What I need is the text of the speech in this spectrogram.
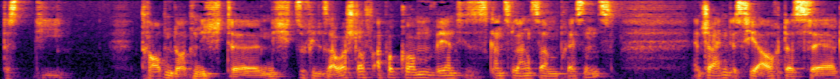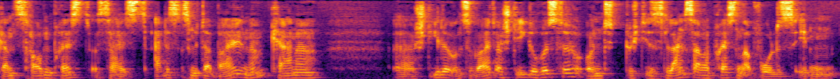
dass die Trauben dort nicht, äh, nicht so viel Sauerstoff abbekommen während dieses ganz langsamen Pressens. Entscheidend ist hier auch, dass er ganz Trauben presst. Das heißt, alles ist mit dabei, ne? Kerne, Stiele und so weiter, Stiegerüste. Und durch dieses langsame Pressen, obwohl es eben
